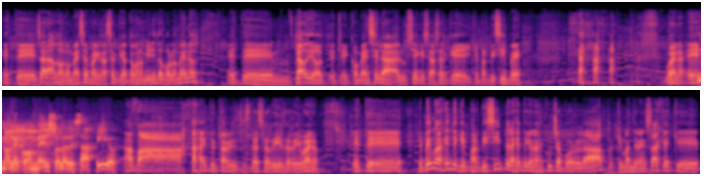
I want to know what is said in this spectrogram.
Este, ya la vamos a convencer para que se acerque a tomar un vinito por lo menos. Este, Claudio, este, convencela a Lucía que se acerque y que participe. Bueno, eh, no le convenzo, la desafío. ¡Apa! Se ríe, se ríe. Bueno, este, le pedimos a la gente que participe, la gente que nos escucha por la app, que mande mensajes, que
